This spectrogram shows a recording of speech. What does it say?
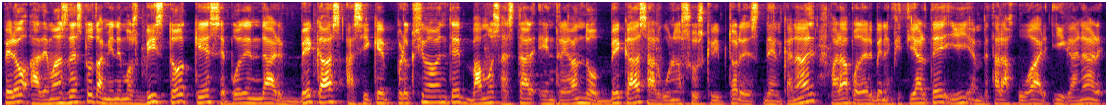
pero además de esto también hemos visto que se pueden dar becas, así que próximamente vamos a estar entregando becas a algunos suscriptores del canal para poder beneficiarte y empezar a jugar y ganar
